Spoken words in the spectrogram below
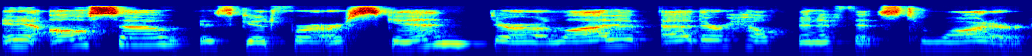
And it also is good for our skin. There are a lot of other health benefits to water,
